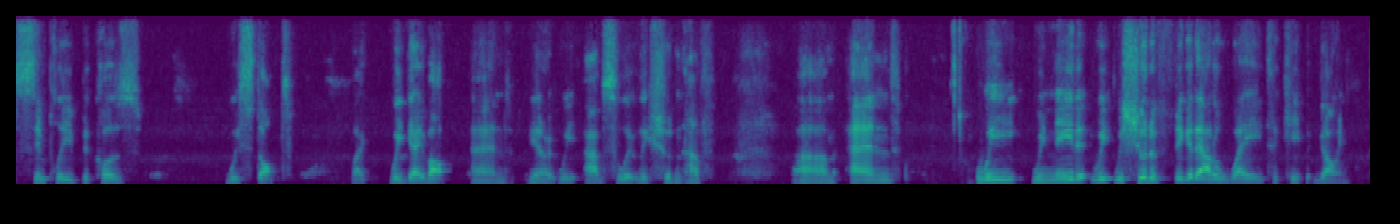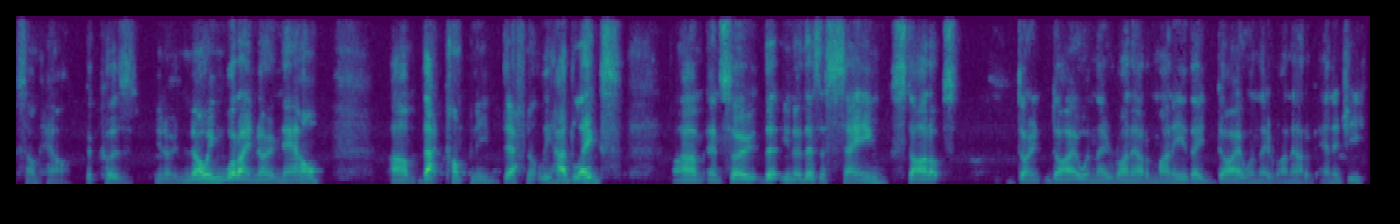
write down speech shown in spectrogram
simply because we stopped, like we gave up, and you know we absolutely shouldn't have um, and we we need it. We, we should have figured out a way to keep it going somehow because you know knowing what I know now, um, that company definitely had legs, um, and so that you know there's a saying: startups don't die when they run out of money; they die when they run out of energy.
